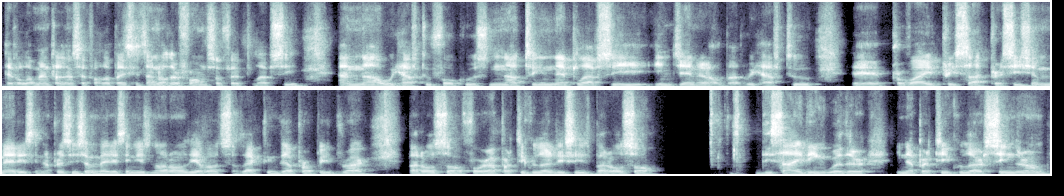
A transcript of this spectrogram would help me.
developmental encephalopathies and other forms of epilepsy. And now we have to focus not in epilepsy in general, but we have to uh, provide precision medicine. And precision medicine is not only about selecting the appropriate drug, but also for a particular disease, but also deciding whether in a particular syndrome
